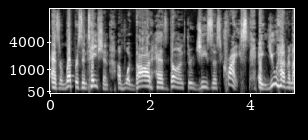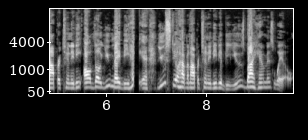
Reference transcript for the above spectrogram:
as a representation of what God has done through Jesus Christ. And you have an opportunity, although you may be hating, you still have an opportunity to be used by him as well.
